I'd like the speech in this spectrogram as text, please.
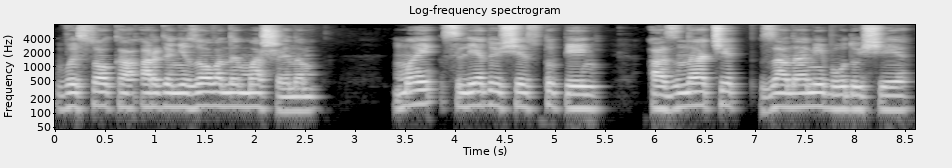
высокоорганизованным машинам. Мы – следующая ступень, а значит, за нами будущее.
